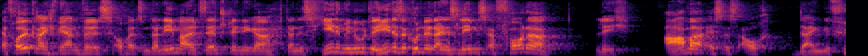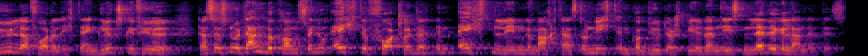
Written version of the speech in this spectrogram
erfolgreich werden willst, auch als Unternehmer, als Selbstständiger, dann ist jede Minute, jede Sekunde deines Lebens erforderlich. Aber es ist auch dein Gefühl erforderlich, dein Glücksgefühl, dass du es nur dann bekommst, wenn du echte Fortschritte im echten Leben gemacht hast und nicht im Computerspiel beim nächsten Level gelandet bist.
